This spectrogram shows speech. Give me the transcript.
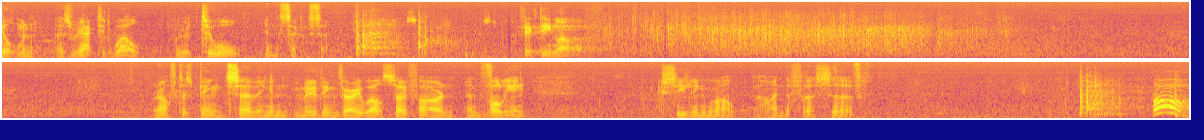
Bjorkman has reacted well. We're at 2 all in the second set. 15 love. Rafter's been serving and moving very well so far and, and volleying exceedingly well behind the first serve. Oh!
